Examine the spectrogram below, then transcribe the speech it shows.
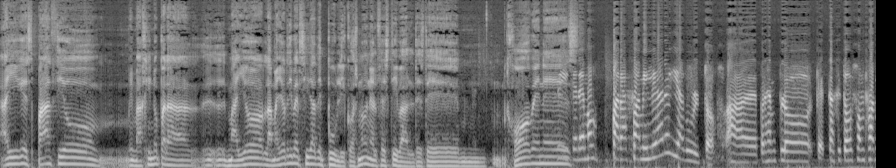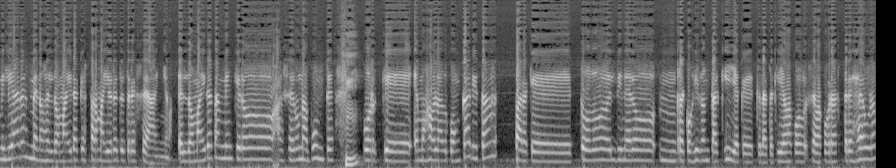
hay espacio, me imagino, para el mayor, la mayor diversidad de públicos ¿no? en el festival, desde mm, jóvenes. Sí, tenemos para familiares y adultos. Ah, por ejemplo, casi todos son familiares, menos el Domaira, que es para mayores de 13 años. El Domaira también quiero hacer un apunte, porque hemos hablado con Caritas para que todo el dinero mm, recogido en taquilla, que, la taquilla se va a cobrar 3 euros,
